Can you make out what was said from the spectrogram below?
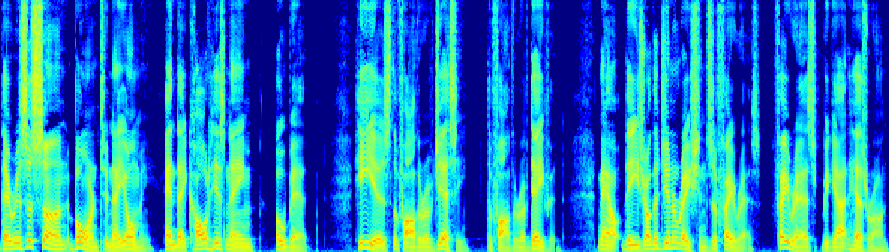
There is a son born to Naomi. And they called his name Obed. He is the father of Jesse, the father of David. Now these are the generations of Pharez. Pharez begat Hezron,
